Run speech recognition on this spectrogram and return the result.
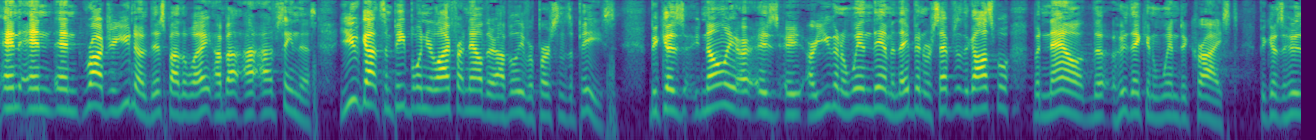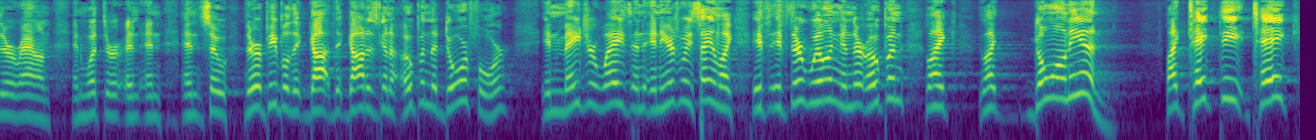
and and and Roger, you know this by the way. About I, have seen this. You've got some people in your life right now that I believe are persons of peace, because not only are, is, are you going to win them, and they've been receptive to the gospel, but now the, who they can win to Christ because of who they're around and what they're and and and so there are people that God that God is going to open the door for in major ways. And and here's what He's saying: like if if they're willing and they're open, like like go on in, like take the take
